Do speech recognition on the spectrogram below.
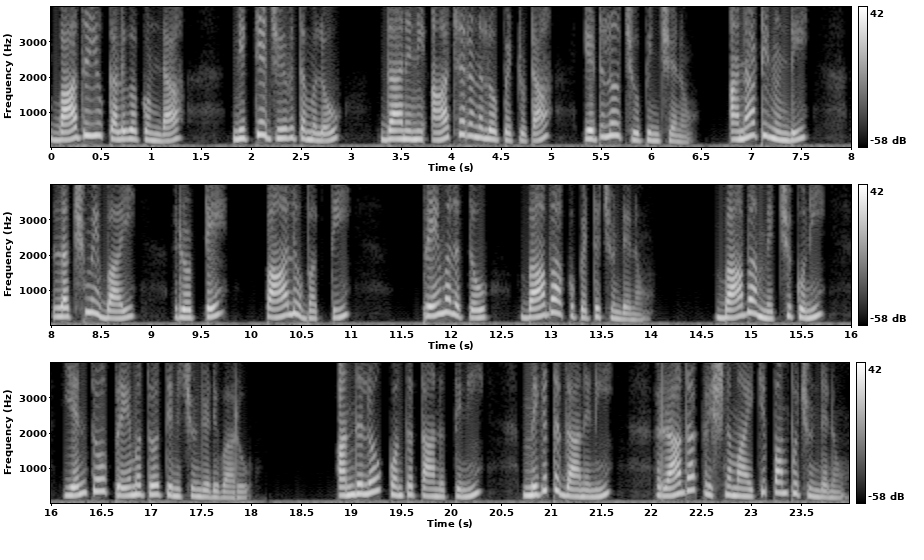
బాధయు కలుగకుండా నిత్య జీవితములో దానిని ఆచరణలో పెట్టుట ఎటులో చూపించెను. అనాటి నుండి లక్ష్మీబాయి రొట్టె పాలు భక్తి ప్రేమలతో బాబాకు పెట్టుచుండెను. బాబా మెచ్చుకుని ఎంతో ప్రేమతో తినుచుండెడివారు. అందులో కొంత తాను తిని మిగత దానిని రాధాకృష్ణమాయికి పంపుచుండెను.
